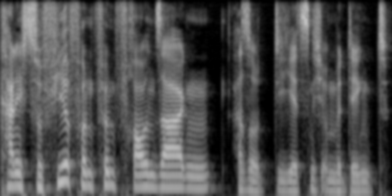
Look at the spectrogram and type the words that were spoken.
kann ich zu vier von fünf Frauen sagen, also die jetzt nicht unbedingt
